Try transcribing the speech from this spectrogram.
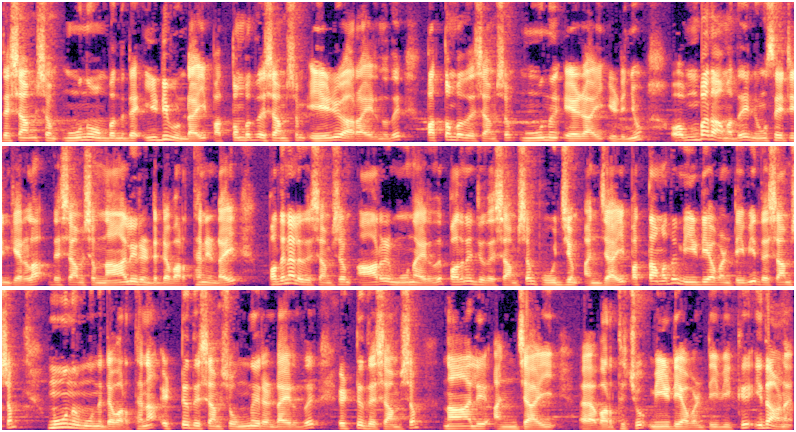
ദശാംശം മൂന്ന് ഒമ്പതിന്റെ ഇടിവുണ്ടായി. പത്തൊമ്പത് ദശാംശം ഏഴ് ആറായിരുന്നത് പത്തൊമ്പത് ദശാംശം മൂന്ന് ഏഴായി ഇടിഞ്ഞു. ഒമ്പതാമത് ന്യൂസ് എയ്റ്റീൻ കേരള ദശാംശം നാല് രണ്ടിന്റെ വർധനയുണ്ടായി. പതിനാല് ദശാംശം ആറ് മൂന്നായിരുന്നത് പതിനഞ്ച് ദശാംശം പൂജ്യം അഞ്ചായി. പത്താമത് മീഡിയ വൺ ടി വി ദശാംശം മൂന്ന് മൂന്നിന്റെ വർധന എട്ട് ദശാംശം ഒന്ന് രണ്ടായിരുന്നത് എട്ട് ദശാംശം നാല് അഞ്ചായി വർദ്ധിച്ചു മീഡിയ വൺ ടി വിക്ക്. ഇതാണ്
